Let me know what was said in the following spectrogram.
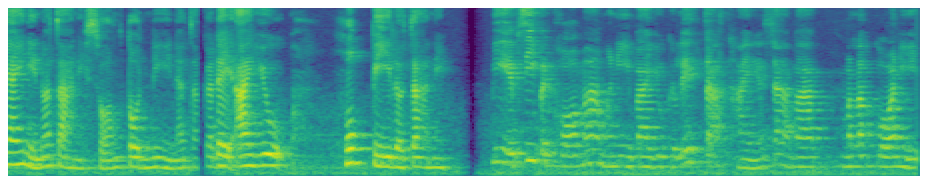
ใหญ่ๆนี่เนาะจ้ะนี่สองต้นนี่นะจ๊ะก็ได้อายุหกปีแล้วจ้ะนี่ มีเอฟซีเป็นขอมากมือนี้บาอยู่ก็เลยจัดให้นะจ้ะว่ามะละกอนี่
